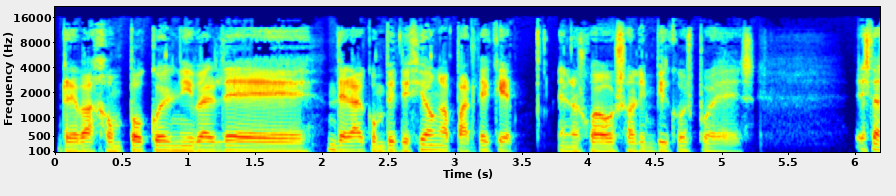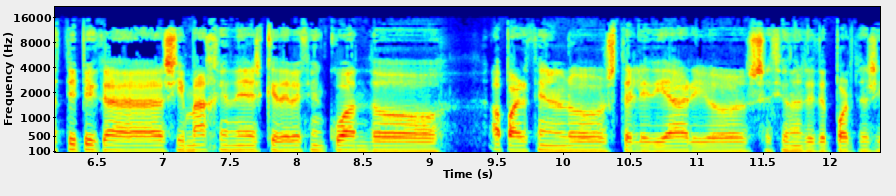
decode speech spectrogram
rebaja un poco el nivel de, de la competición, aparte que en los Juegos Olímpicos, pues estas típicas imágenes que de vez en cuando aparecen en los telediarios, secciones de deportes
